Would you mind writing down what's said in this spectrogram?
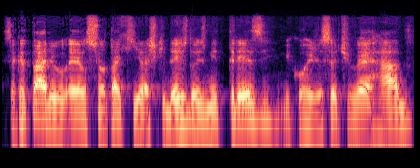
Secretário, é, o senhor está aqui, acho que desde 2013, me corrija se eu estiver errado.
